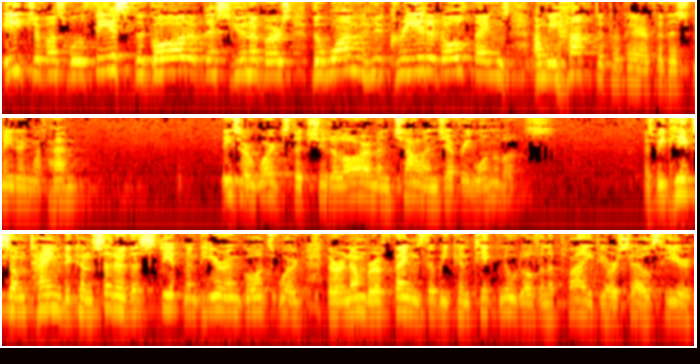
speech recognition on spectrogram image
each of us will face the God of this universe, the one who created all things, and we have to prepare for this meeting with Him. These are words that should alarm and challenge every one of us. As we take some time to consider this statement here in God's Word, there are a number of things that we can take note of and apply to ourselves here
